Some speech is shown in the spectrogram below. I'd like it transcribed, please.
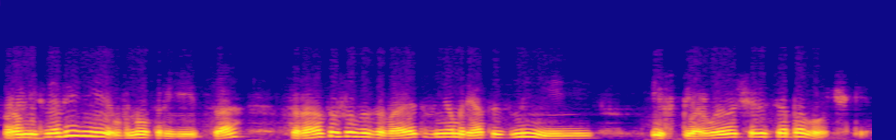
Проникновение внутрь яйца сразу же вызывает в нем ряд изменений, и в первую очередь оболочки.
